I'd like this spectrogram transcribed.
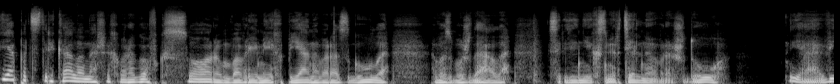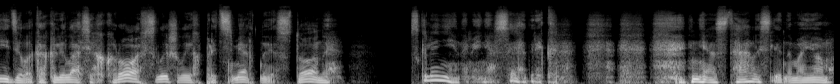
Я подстрекала наших врагов к ссорам во время их пьяного разгула, возбуждала среди них смертельную вражду — я видела, как лилась их кровь, слышала их предсмертные стоны. Взгляни на меня, Седрик. Не осталось ли на моем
